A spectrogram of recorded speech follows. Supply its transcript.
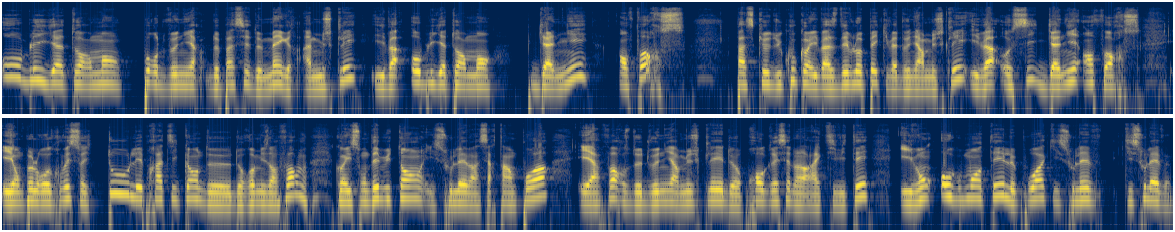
obligatoirement, pour devenir, de passer de maigre à musclé, il va obligatoirement gagner en force parce que du coup, quand il va se développer, qu'il va devenir musclé, il va aussi gagner en force. Et on peut le retrouver sur tous les pratiquants de, remise en forme. Quand ils sont débutants, ils soulèvent un certain poids, et à force de devenir musclés, de progresser dans leur activité, ils vont augmenter le poids qu'ils soulèvent qui soulèvent.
